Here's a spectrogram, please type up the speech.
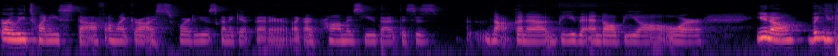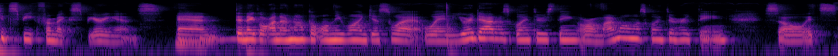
early 20s stuff i'm like girl i swear to you it's going to get better. Like i promise you that this is not going to be the end all be all or you know, but you could speak from experience. Mm-hmm. And then I go, and I'm not the only one. Guess what? When your dad was going through his thing, or my mom was going through her thing, so it's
